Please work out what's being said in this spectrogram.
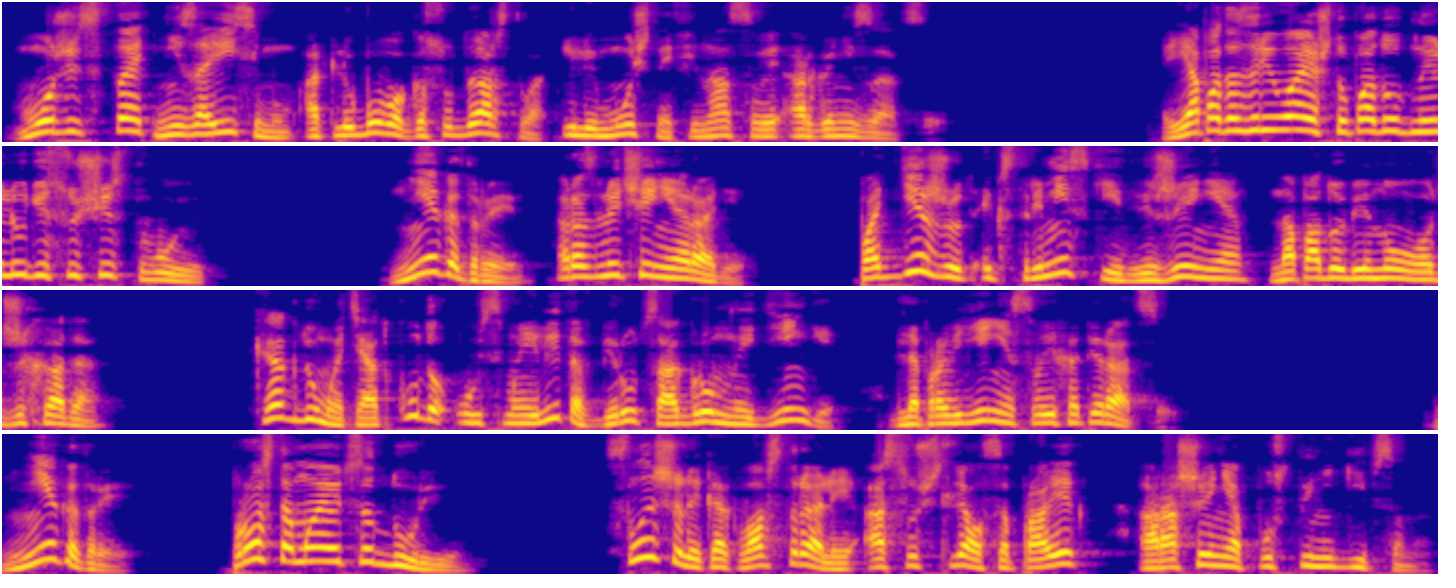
может стать независимым от любого государства или мощной финансовой организации. Я подозреваю, что подобные люди существуют. Некоторые, развлечения ради, поддерживают экстремистские движения наподобие нового джихада. Как думаете, откуда у исмаилитов берутся огромные деньги для проведения своих операций? Некоторые просто маются дурью. Слышали, как в Австралии осуществлялся проект орошения пустыни Гибсона.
